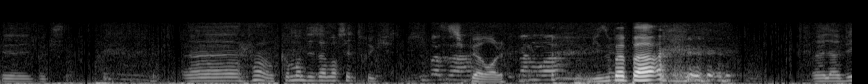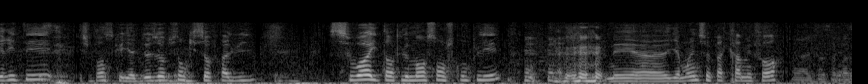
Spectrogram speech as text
que je vois qui c'est. Euh, hum, comment désamorcer le truc? Super drôle. Bisous papa. Euh, La vérité, je pense qu'il y a deux options qui s'offrent à lui. Soit il tente le mensonge complet, mais euh, il y a moyen de se faire cramer fort. Ouais, ça, ça passe,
